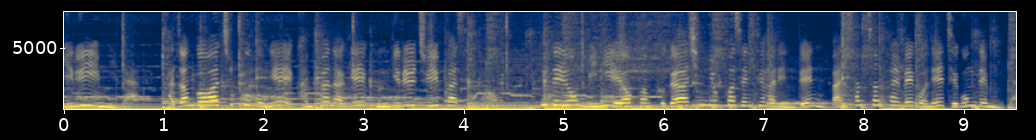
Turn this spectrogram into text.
1위입니다. 자전거와 축구공에 간편하게 공기를 주입하세요. 휴대용 미니 에어펌프가 16% 할인된 13,800원에 제공됩니다.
